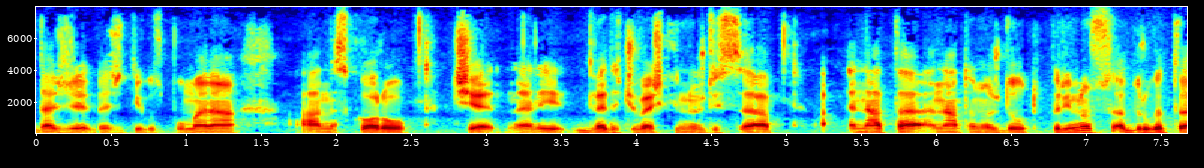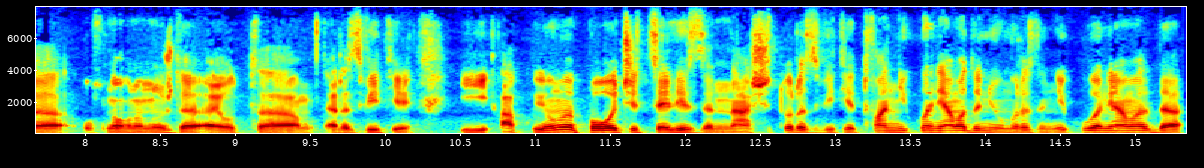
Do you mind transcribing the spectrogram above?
даже, даже ти го спомена а, наскоро, че нали, двете човешки нужди са едната, едната нужда от принос, а другата основна нужда е от а, развитие. И ако имаме повече цели за нашето развитие, това никога няма да ни омръзне, никога няма да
